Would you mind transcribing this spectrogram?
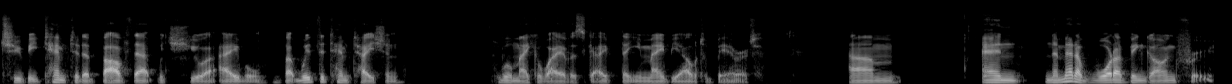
to be tempted above that which you are able, but with the temptation will make a way of escape that you may be able to bear it. Um, and no matter what I've been going through,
